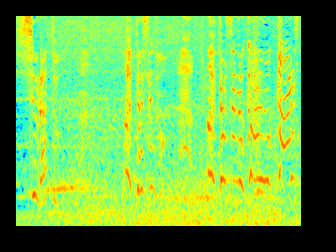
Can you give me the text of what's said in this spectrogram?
シュラと私の私のガイを返して！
